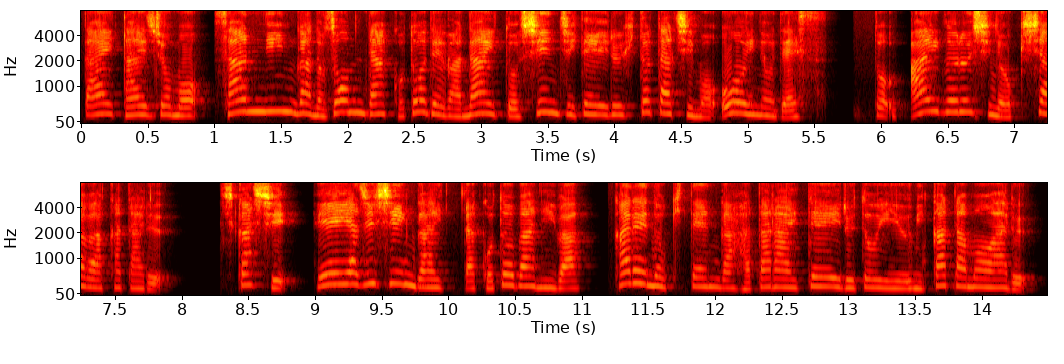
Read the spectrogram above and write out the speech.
退退場も3人が望んだことではないと信じている人たちも多いのです。とアイドル誌の記者は語る。しかし、平野自身が言った言葉には、彼の起点が働いているという見方もある。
